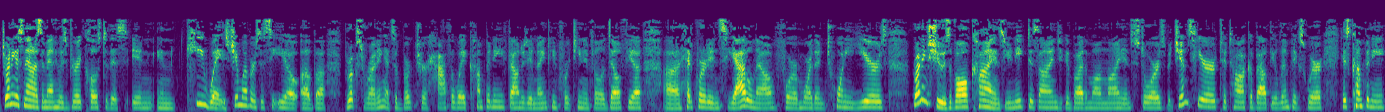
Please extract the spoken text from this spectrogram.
Joining us now is a man who is very close to this in, in key ways. Jim Weber is the CEO of uh, Brooks Running. It's a Berkshire Hathaway company founded in 1914 in Philadelphia, uh, headquartered in Seattle now for more than 20 years. Running shoes of all kinds, unique designs. You can buy them online in stores. But Jim's here to talk about the Olympics where his company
